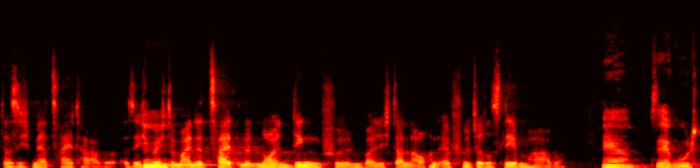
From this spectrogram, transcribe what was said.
dass ich mehr Zeit habe. Also ich mhm. möchte meine Zeit mit neuen Dingen füllen, weil ich dann auch ein erfüllteres Leben habe. Ja, sehr gut.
